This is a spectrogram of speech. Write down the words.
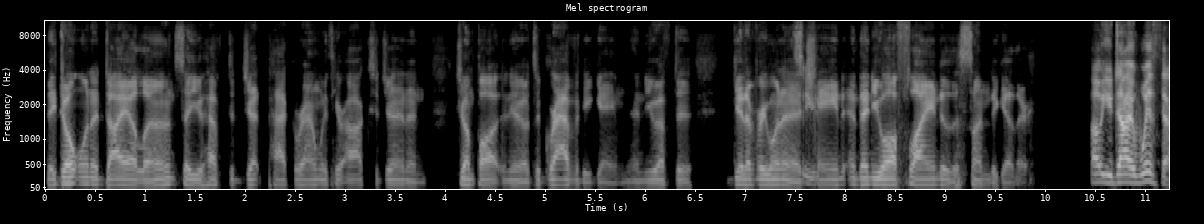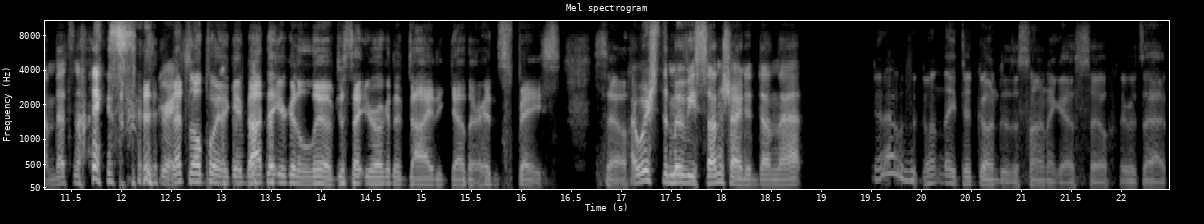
they don't want to die alone so you have to jetpack around with your oxygen and jump off you know it's a gravity game and you have to get everyone in a So you- chain and then you all fly into the sun together Oh, you die with them. That's nice. That's great. that's the whole point of the game not that you're gonna live just that you're all gonna die together in space so I wish the movie Sunshine had done that. yeah that was when they did go into the sun i guess so there was that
